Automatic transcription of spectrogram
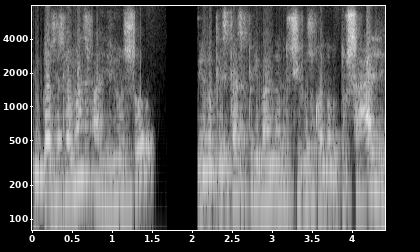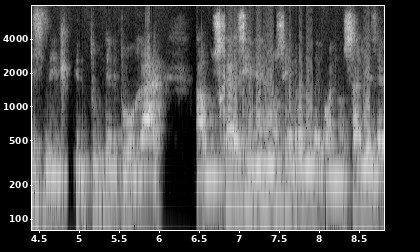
Entonces, lo más valioso de lo que estás privando a tus hijos cuando tú sales de, de tu hogar, a buscar ese dinero, no estoy hablando de cuando sales de,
